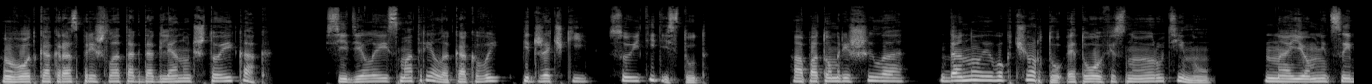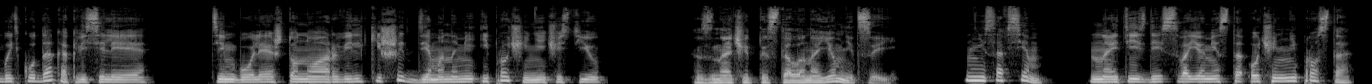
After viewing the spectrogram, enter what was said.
Вот как раз пришла тогда глянуть что и как. Сидела и смотрела, как вы, пиджачки, суетитесь тут. А потом решила, да ну его к черту, эту офисную рутину. Наемницей быть куда как веселее. Тем более, что Нуарвиль кишит демонами и прочей нечистью. Значит, ты стала наемницей? Не совсем. Найти здесь свое место очень непросто.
